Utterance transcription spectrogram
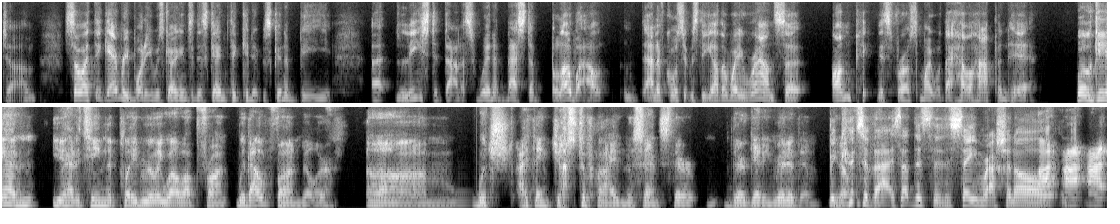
term. So I think everybody was going into this game thinking it was going to be at least a Dallas win, at best a blowout. And of course, it was the other way around. So unpick this for us, Mike. What the hell happened here? Well, again, you had a team that played really well up front without Von Miller um, which I think justify in the sense they're they're getting rid of him because know. of that. Is that this the same rationale I, I, I,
